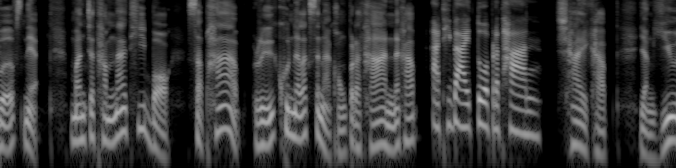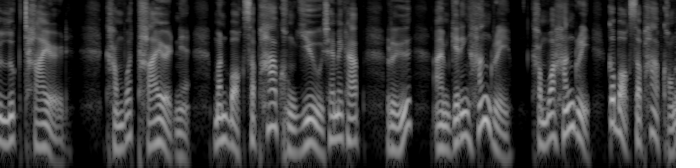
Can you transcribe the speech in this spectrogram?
verbs เนี่ย มันจะทำหน้าที่บอกสภาพหรือคุณลักษณะของประธานนะครับ อธิบายตัวประธาน ใช่ครับ อย่าง you look tired คำว่า tired เนี่ย มันบอกสภาพของ you ใช่ไหมครับ หรือ I'm getting hungry คำว่า hungry ก็บอกสภาพของ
